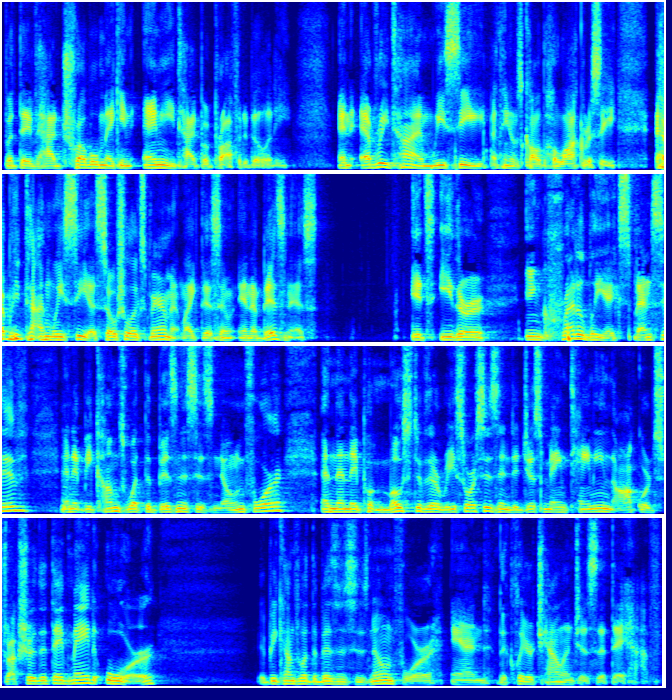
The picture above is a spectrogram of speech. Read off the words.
but they've had trouble making any type of profitability. And every time we see, I think it was called holacracy, every time we see a social experiment like this in, in a business, it's either incredibly expensive and it becomes what the business is known for. And then they put most of their resources into just maintaining the awkward structure that they've made, or it becomes what the business is known for and the clear challenges that they have.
